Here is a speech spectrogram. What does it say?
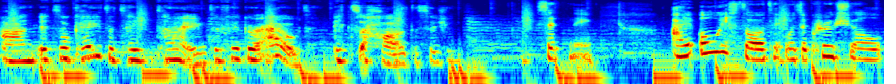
and it's okay to take time to figure it out. It's a hard decision. Sydney, I always thought it was a crucial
